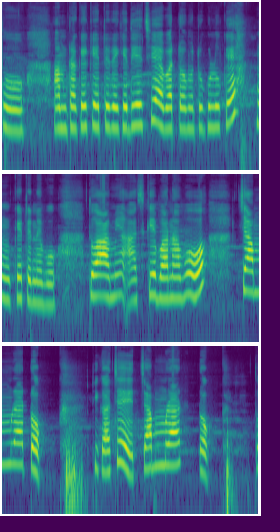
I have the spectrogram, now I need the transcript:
তো আমটাকে কেটে রেখে দিয়েছি, এবার টমেটোগুলোকে কেটে নেব। তো আমি আজকে বানাবো চামড়া টক, ঠিক আছে? চামড়ার টক। তো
